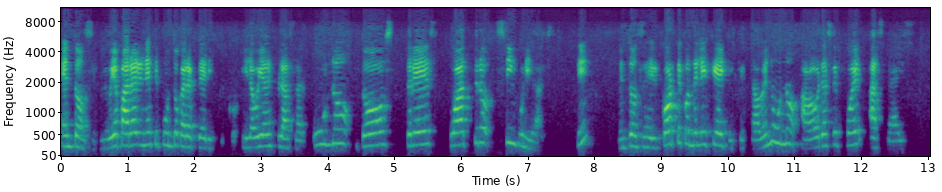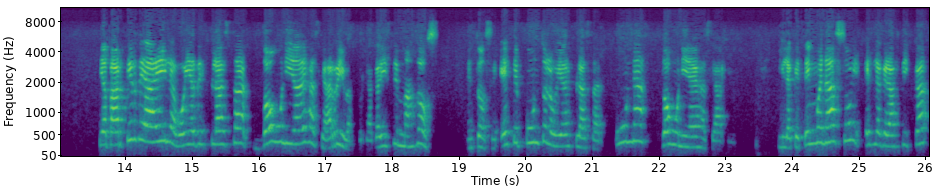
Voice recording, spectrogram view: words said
Entonces, me voy a parar en este punto característico y la voy a desplazar 1, 2, 3, 4, 5 unidades. ¿sí? Entonces, el corte con el eje X que estaba en 1, ahora se fue a 6 y a partir de ahí la voy a desplazar dos unidades hacia arriba, porque acá dice más dos. Entonces, este punto lo voy a desplazar una, dos unidades hacia arriba. Y la que tengo en azul es la gráfica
